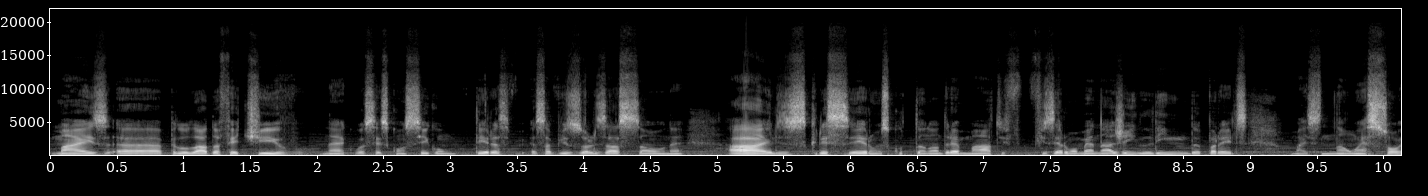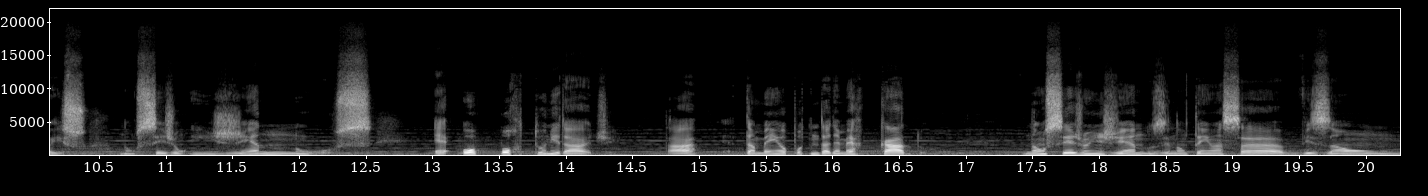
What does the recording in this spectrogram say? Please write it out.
mais uh, pelo lado afetivo, né? Que vocês consigam ter essa visualização, né? Ah, eles cresceram escutando André Mato e fizeram uma homenagem linda para eles. Mas não é só isso. Não sejam ingênuos. É oportunidade, tá? Também é oportunidade, é mercado. Não sejam ingênuos e não tenham essa visão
